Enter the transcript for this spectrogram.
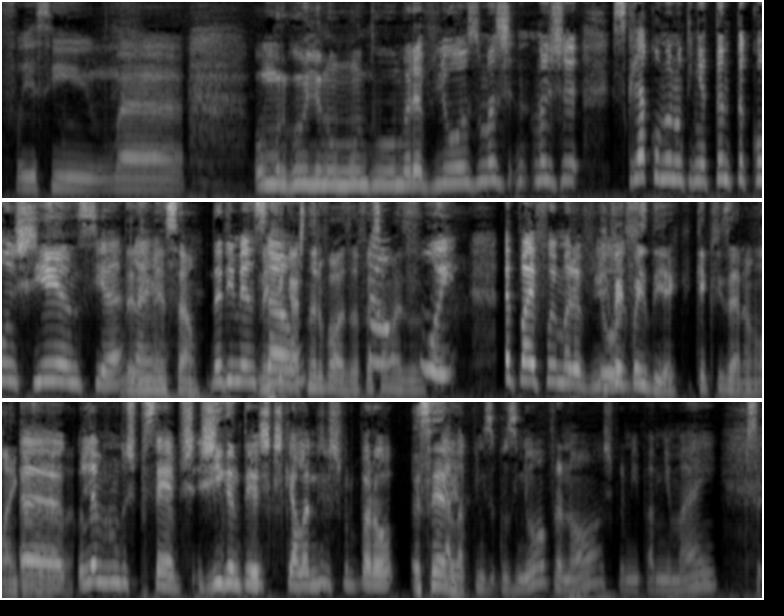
foi assim uma. Um mergulho num mundo maravilhoso, mas, mas eh, se calhar, como eu não tinha tanta consciência Da não é? dimensão. da dimensão, Nem ficaste nervosa, foi só mais um. fui. Epá, e foi E maravilhoso. como é que foi o dia? O que é que fizeram lá em casa Ah, dela? Lembro-me dos percebes gigantescos que ela nos preparou. A sério? Ela cozi- cozinhou para nós, para mim e para a minha mãe. Perce-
